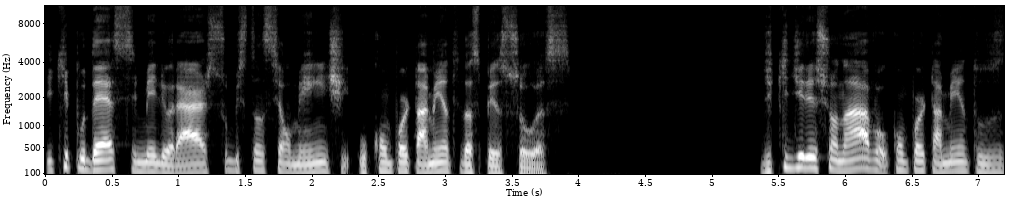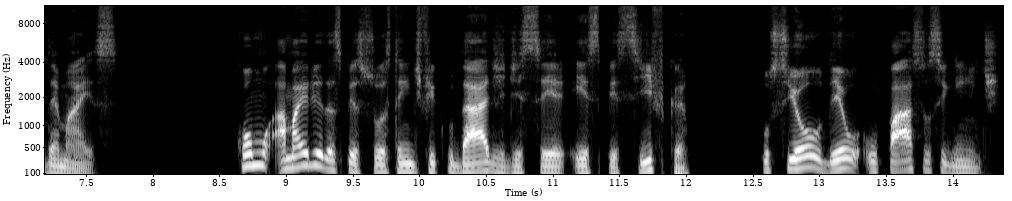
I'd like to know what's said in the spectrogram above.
e que pudesse melhorar substancialmente o comportamento das pessoas, de que direcionava o comportamento dos demais. Como a maioria das pessoas tem dificuldade de ser específica, o CEO deu o passo seguinte.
